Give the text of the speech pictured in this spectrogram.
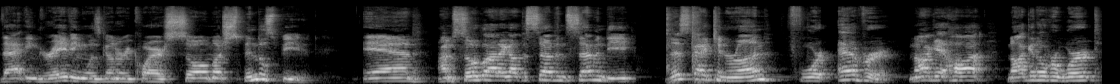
that engraving was going to require so much spindle speed. And I'm so glad I got the 770. This guy can run forever, not get hot, not get overworked,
